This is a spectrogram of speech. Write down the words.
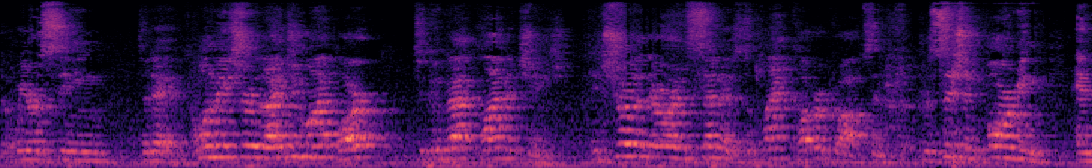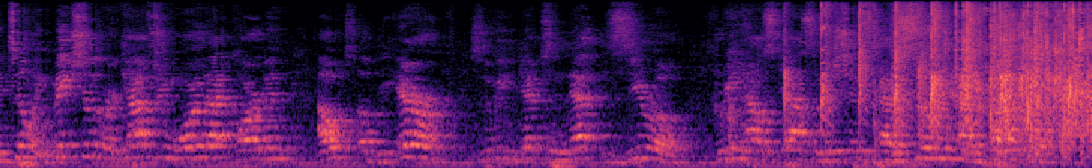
that we are seeing today. I want to make sure that I do my part to combat climate change. Ensure that there are incentives to plant cover crops and precision farming and tilling. Make sure that we're capturing more of that carbon out of the air so that we can get to net zero greenhouse gas emissions as soon as possible.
